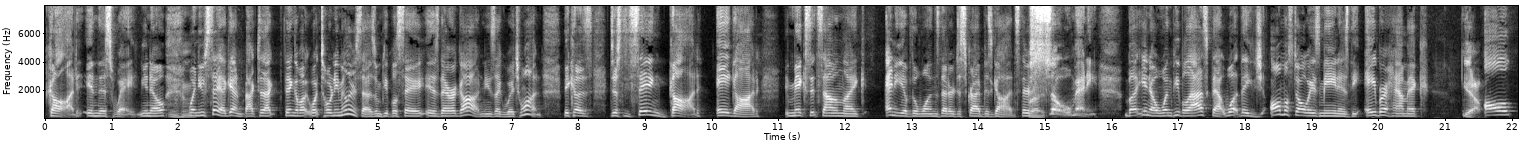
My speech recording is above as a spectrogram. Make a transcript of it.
God in this way, you know? Mm-hmm. When you say again back to that thing about what Tony Miller says when people say is there a god? And he's like which one? Because just saying God, a god, makes it sound like any of the ones that are described as gods. There's Right. so many. But, you know, when people ask that, what they j- almost always mean is the Abrahamic yeah. all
